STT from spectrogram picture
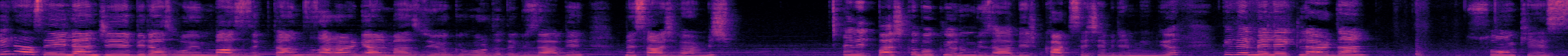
biraz eğlenceye, biraz oyunbazlıktan zarar gelmez diyor. Orada da güzel bir mesaj vermiş. Evet başka bakıyorum güzel bir kart seçebilir miyim diyor. Bir de meleklerden son kez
